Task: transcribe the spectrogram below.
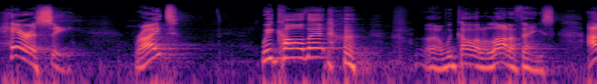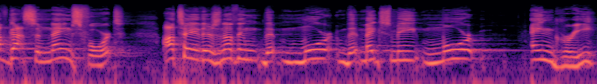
heresy, right? We call that, uh, we call it a lot of things. I've got some names for it. I'll tell you, there's nothing that more that makes me more angry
